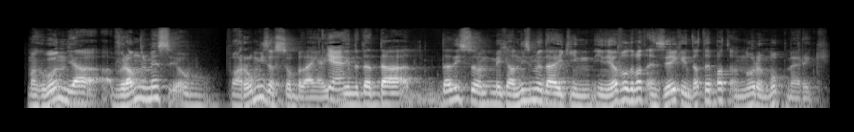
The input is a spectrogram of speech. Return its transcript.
Maar gewoon, ja, voor andere mensen, waarom is dat zo belangrijk? Ja. Ik denk dat, dat, dat, dat is zo'n mechanisme dat ik in, in heel veel debatten, en zeker in dat debat, enorm opmerk.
